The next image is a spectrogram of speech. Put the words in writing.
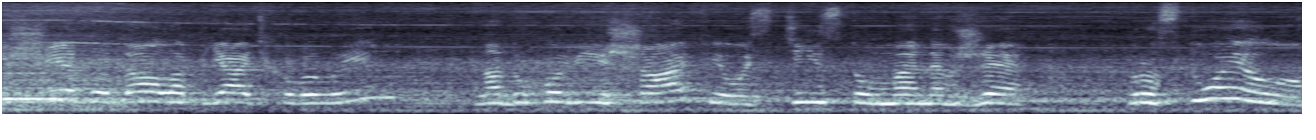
І ще додала 5 хвилин на духовій шафі. Ось тісто в мене вже простояло.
